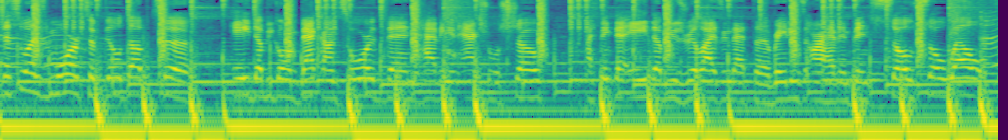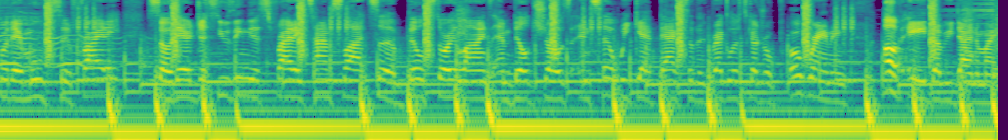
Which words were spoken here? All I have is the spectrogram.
This was more to build up to AEW going back on tour than having an actual show. Think that AEW is realizing that the ratings are haven't been so so well for their move to Friday, so they're just using this Friday time slot to build storylines and build shows until we get back to the regular scheduled programming of AEW Dynamite.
